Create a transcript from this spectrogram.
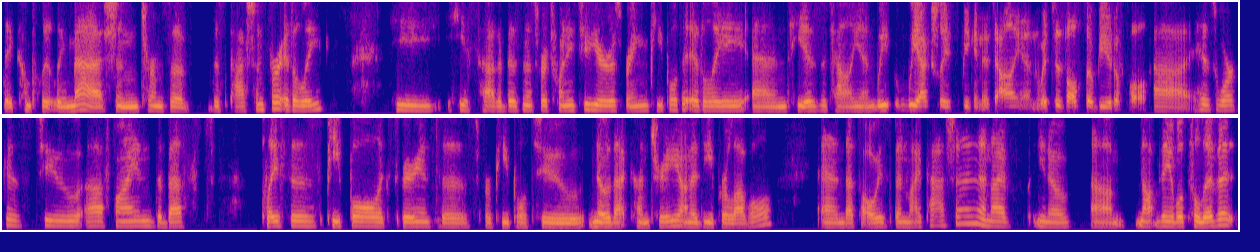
they completely mesh in terms of this passion for Italy. He he's had a business for 22 years bringing people to italy and he is italian. We we actually speak in italian which is also beautiful. Uh, his work is to uh, find the best places people experiences for people to know that country on a deeper level. And that's always been my passion. And i've you know um, not been able to live it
